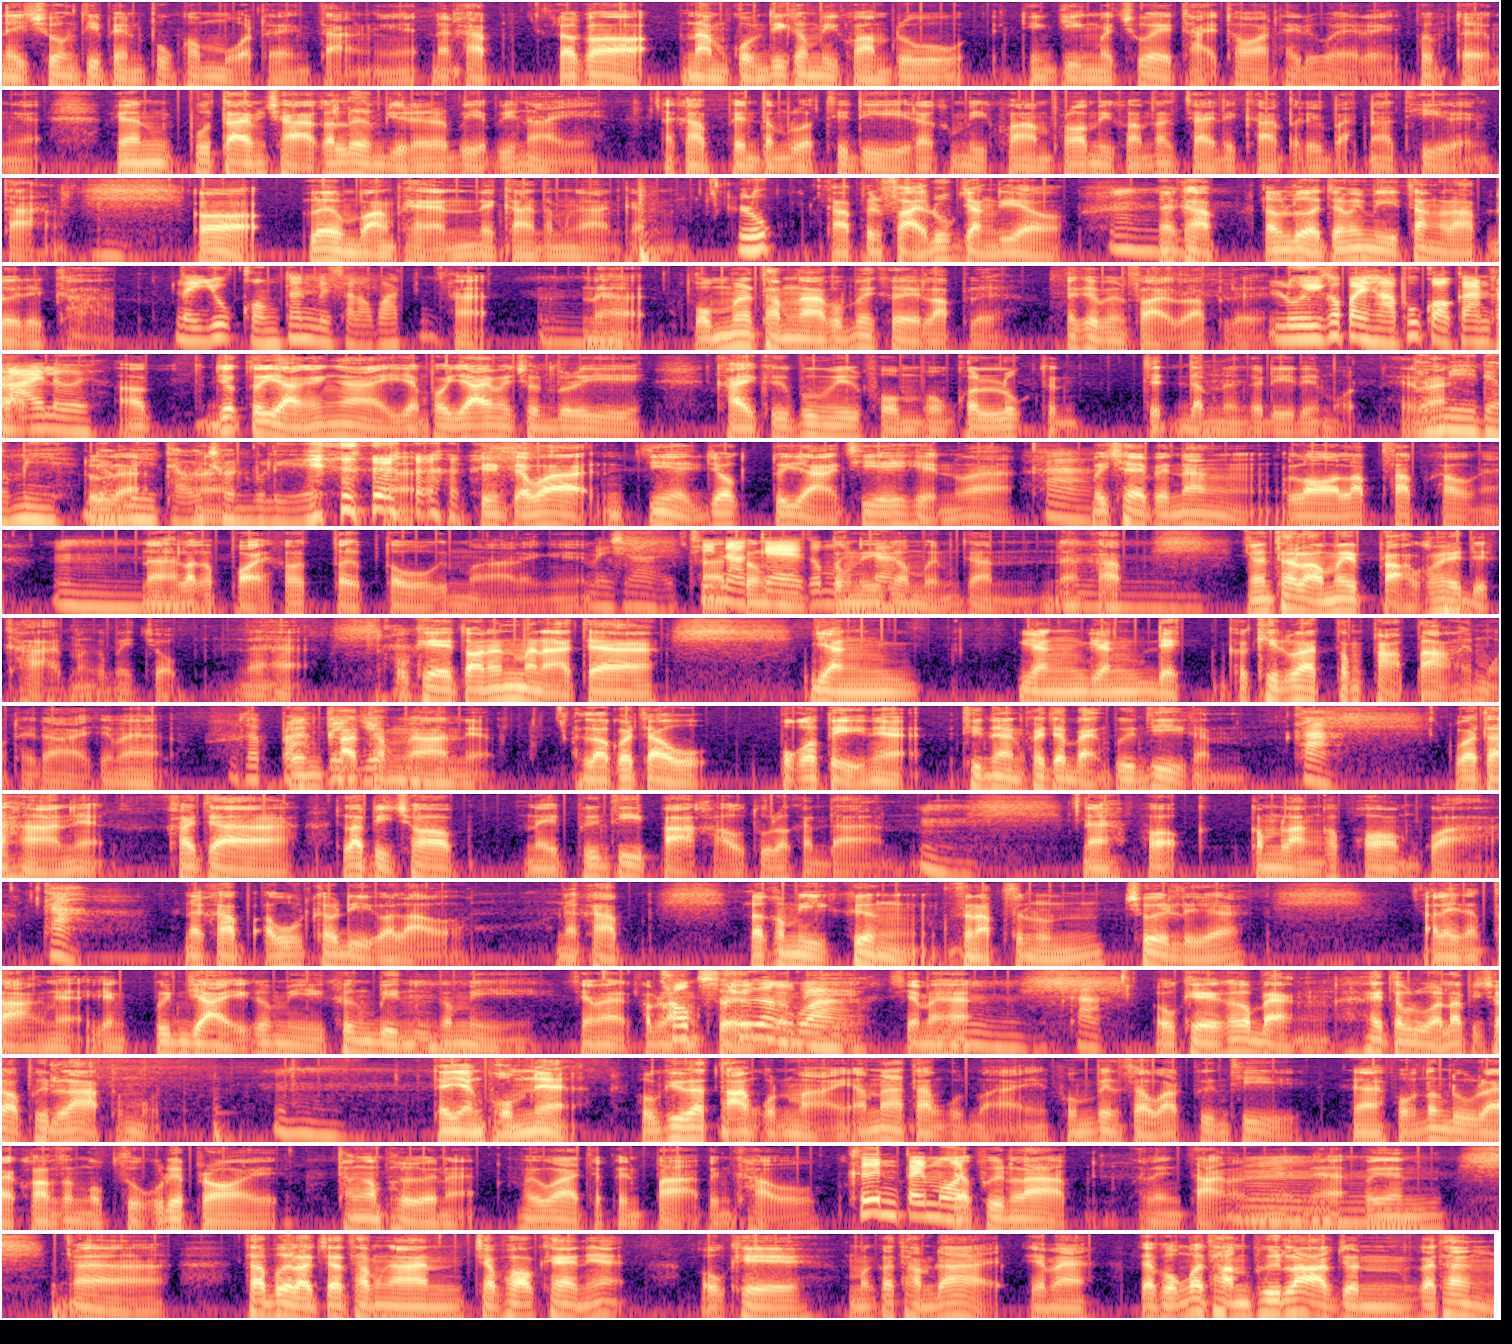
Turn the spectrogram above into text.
ในช่วงที่เป็นผู้ขมวดอะไรต่างๆอย่างเงี้ยนะครับ แล้วก็นำคนที่เขามีความรู้จริง ๆ มาช่วยถ่ายทอดให้ด้วยอะไรเพิ่มเติมเงี้ยเพราะฉะนั้นผู้ใต้บัญชาก็เริ่มอยู่ในระเบียบวินัยนะครับเป็นตำรวจที่ดีแล้วก็มีความพร้อมมีความตั้งใจในการปฏิบัติหน้าที่อะไรต่างๆ ก็เริ่มวางแผนในการทำงานกันลุกครับเป็นฝ่ายลูกอย่างเดียวอืมนะครับตำรวจจะไม่มีตั้งรับโดยเด็ดขาด ในยุคของท่านเป็นสารวัตรฮะนะฮะผมเมื่อทำงานผมไม่เคยรับเลย ไม่เคยเป็นฝ่ายรับเลย ลุยเข้าไปหาผู้ก่อการร้ายเลยเอายกตัวอย่างง่ายๆ อย่างพอย้ายมาชนบุรี ใครคือผู้มีผม ผมก็ลุกจนจะดำเนินคดีได้หมดเห็นเดี๋ไหยมวมีเดี๋ยวมีดูเดี๋ยวแลมีแถวนะชนบุรีอะเพียงแต่ว่าเนี่ยยกตัวอย่างชี้ให้เห็นว่าค่ะไม่ใช่ไปนั่งรอรับทรัพย์เขาไงอืมนะแล้วก็ปล่อยเขาเติบโตขึ้นมาอะไรเงี้ยไม่ใช่ ที่นาอะตรงแกก็เหตมืรองนนี้กันก็เหมือนกันนะครับอืมงั้นถ้าเราไม่ปราบเขาให้เด็ดขาดมันก็ไม่จบนะฮะโอเค ตอนนั้นมันอาจจะยัง ยังยังเด็กก็คิดว่าต้องปราบปรามให้หมดให้ได้ใช่ไหมฮะแล้วปเป็นได้การยอะทำงานเนี่ย เราก็จะเอาปกติเนี่ย ที่นั่นเขาจะแบ่งพื้นที่กันค่ะว่าทหารเนี่ยเขาจะรับผิดชอบในพื้นที่ป่าเขาทุรกันดารอืมนะเพราะกำลังเขาพร้อมกว่าค่ะนะครับ อาวุธเขาดีกว่าเรานะครับ แล้วก็มีเครื่องสนับสนุนช่วยเหลืออะไรต่างๆ เนี่ย อย่างปืนใหญ่ก็มีเครื่องบินก็มี ใช่ไหมกำลัครงบเสริมเครื่องก็กว่ามีใช่ไหมฮะอืมค่ะโอเคเขาก็แบ่งให้ตำรวจรับผิดชอบพื้นราบทั้งหมดอืมแต่อย่างผมเนี่ย ผมคิดว่าตามกฎหมายอำนาจตามกฎหมาย ผมเป็นสารวัตรพื้นที่นะผมต้องดูแลความสงบสุขเรียบร้อย ทั้งอำเภอน่ะ ไม่ว่าจะเป็นป่าเป็นเขา ขึ้นไปหมดจะพื้นราบอะไรต่างๆเหล่านี้นะฮะอืมเพราะฉะนั้นอ่าถ้าเผื่อเราจะทำงานเฉพาะแค่เนี้ย โอเค มันก็ทำได้ใช่ไหม แต่ผมก็ทำพื้นราบจนกระทั่ง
